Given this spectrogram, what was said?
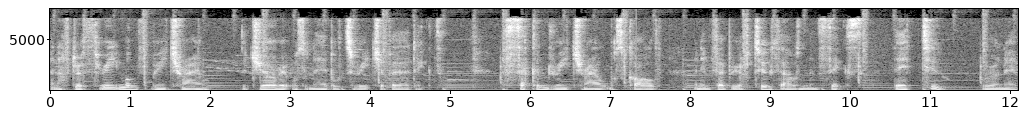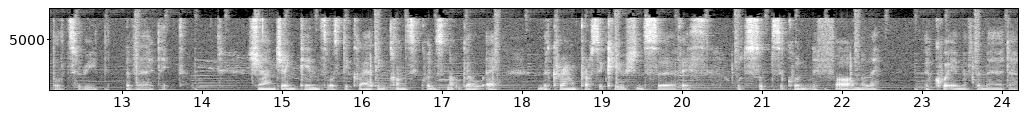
And after a three month retrial, the jury was unable to reach a verdict. A second retrial was called, and in February of 2006, they too were unable to reach a verdict. Sion Jenkins was declared in consequence not guilty, and the Crown Prosecution Service would subsequently formally acquit him of the murder.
